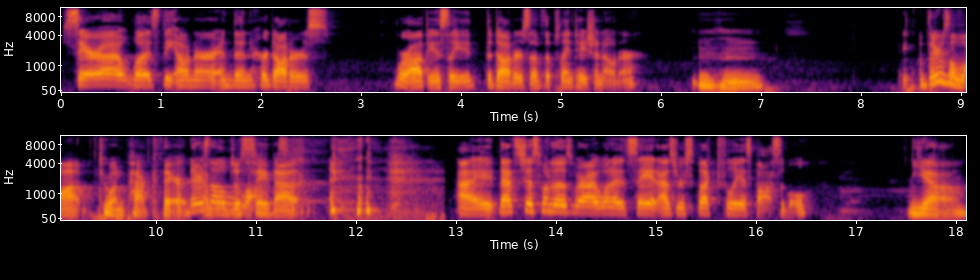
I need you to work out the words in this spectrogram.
Sarah was the owner, and then her daughters were obviously the daughters of the plantation owner. Mm-hmm. There's a lot to unpack there. There's I will just say that. I that's just one of those where I want to say it as respectfully as possible. Yeah.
